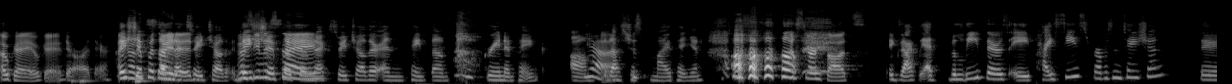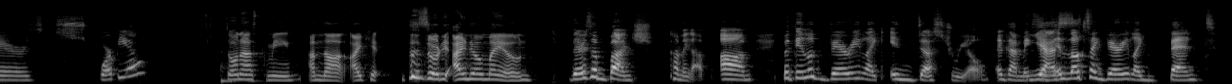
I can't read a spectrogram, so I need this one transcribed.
Okay, okay. there are there. They should put them next to each other. They should put them next to each other and paint them green and pink. Um, Yeah, that's just my opinion. Just our thoughts. exactly. I believe there's a Pisces representation. There's Scorpio. Don't ask me. I'm not. I can't. The zodiac. I know my own. There's a bunch coming up. Um, but they look very like industrial, if that makes sense. It looks like very like bent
